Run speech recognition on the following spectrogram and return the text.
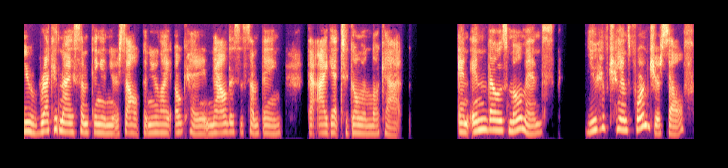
you recognize something in yourself and you're like, okay, now this is something that I get to go and look at. And in those moments, you have transformed yourself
